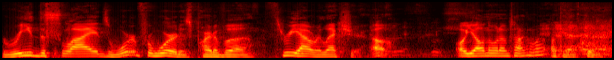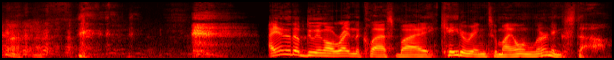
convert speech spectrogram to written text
read the slides word for word as part of a three hour lecture. Oh, oh, y'all know what I'm talking about? Okay, cool. I ended up doing all right in the class by catering to my own learning style.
